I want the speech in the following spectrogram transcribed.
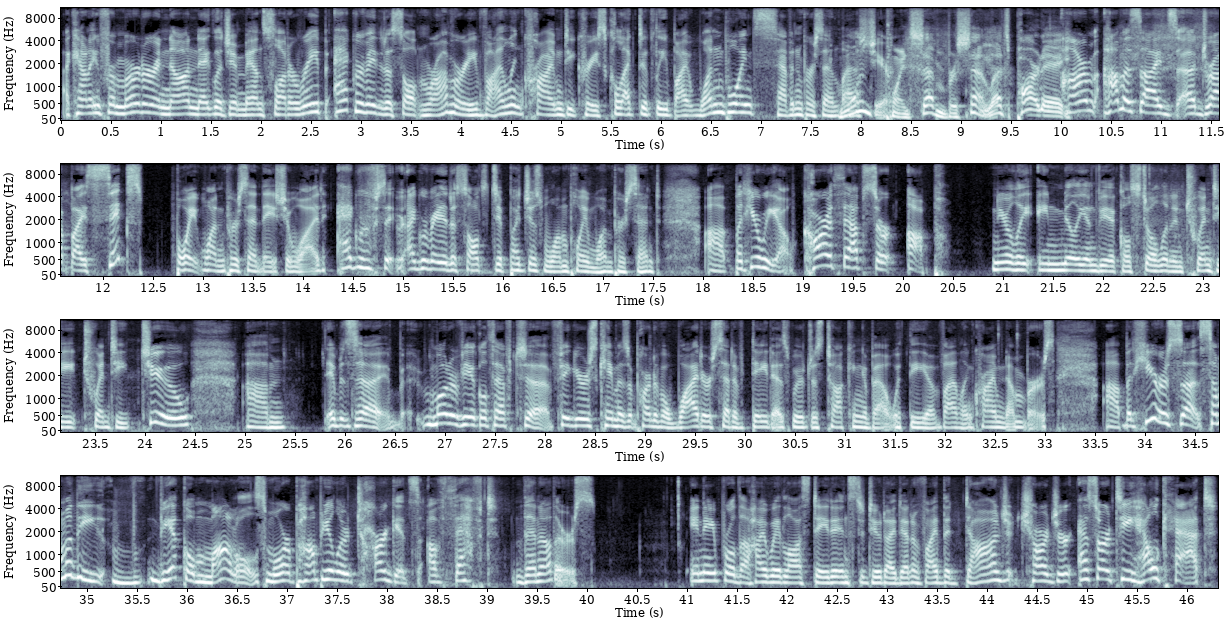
accounting for murder and non negligent manslaughter, rape, aggravated assault, and robbery. Violent crime decreased collectively by 1.7% last year. 1.7%. Let's party. Harm, homicides uh, dropped by 6.1% nationwide. Aggra- aggravated assaults dipped by just 1.1%. Uh, but here we go. Car thefts are up nearly a million vehicles stolen in 2022. Um, it was uh, motor vehicle theft uh, figures came as a part of a wider set of data, as we were just talking about with the uh, violent crime numbers. Uh, but here's uh, some of the vehicle models more popular targets of theft than others. In April, the Highway Loss Data Institute identified the Dodge Charger SRT Hellcat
